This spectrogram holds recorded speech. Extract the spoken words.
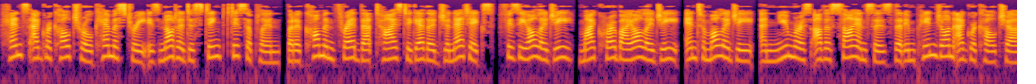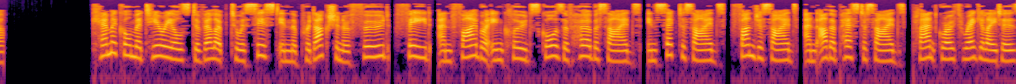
Hence agricultural chemistry is not a distinct discipline, but a common thread that ties together genetics, physiology, microbiology, entomology, and numerous other sciences that impinge on agriculture. Chemical materials developed to assist in the production of food, feed, and fiber include scores of herbicides, insecticides, fungicides, and other pesticides, plant growth regulators,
